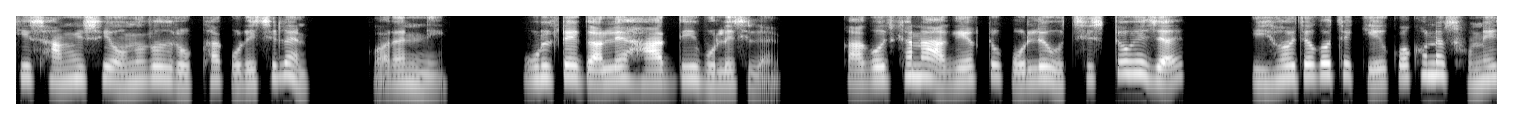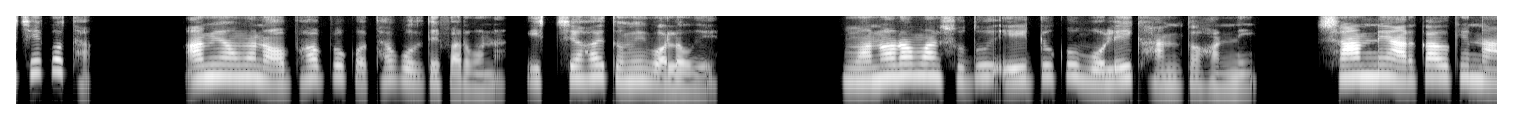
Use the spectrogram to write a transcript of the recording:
কি স্বামীর সে অনুরোধ রক্ষা করেছিলেন? করেননি। উল্টে গালে হাত দিয়ে বলেছিলেন, কাগজখানা আগে একটু পড়লে উচ্ছিষ্ট হয়ে যায়। ইহজগতে কেউ কখনো শুনেছে কথা? আমি এমন অভাব্য কথা বলতে পারব না। ইচ্ছে হয় তুমি বলো গে মনোরমা শুধু এইটুকু বলেই ক্ষান্ত হননি। সামনে আর কাউকে না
